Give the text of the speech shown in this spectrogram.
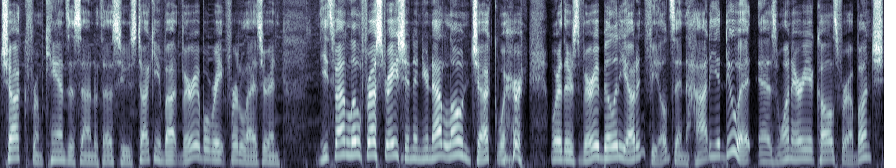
Chuck from Kansas on with us who's talking about variable rate fertilizer and he's found a little frustration and you're not alone chuck where where there's variability out in fields and how do you do it as one area calls for a bunch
